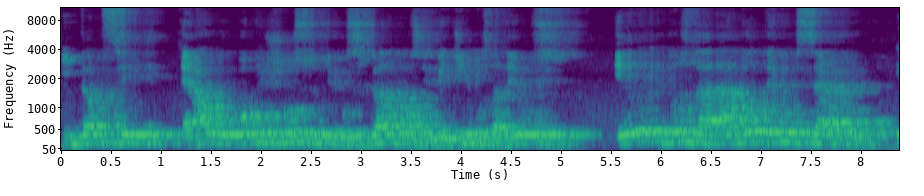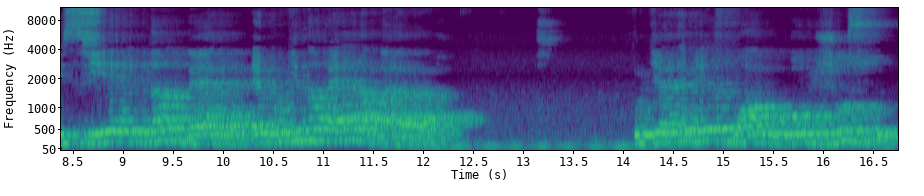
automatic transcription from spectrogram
Então, se é algo bom e justo que buscamos e pedimos a Deus, ele nos dará no tempo certo. E se Ele não der, é porque não era para dar. Porque até mesmo algo bom e justo,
